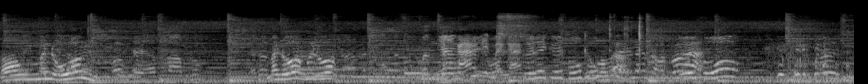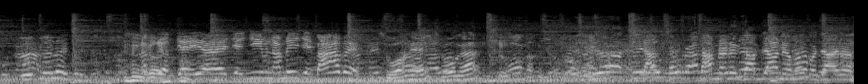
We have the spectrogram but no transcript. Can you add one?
còn mình uống. Mình uống, mình uống. cười đi cười phú phú. Cười phú. Cười cười lên. Được vậy vậy nhi năm đi vậy ba về. Xuống đi, xuống á. Năm nay đừng tham gia nữa mới có dài nữa.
